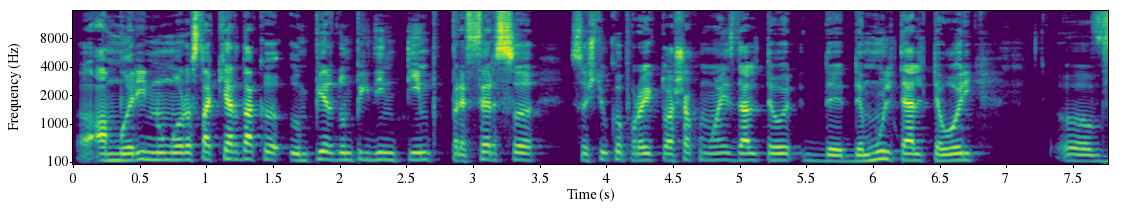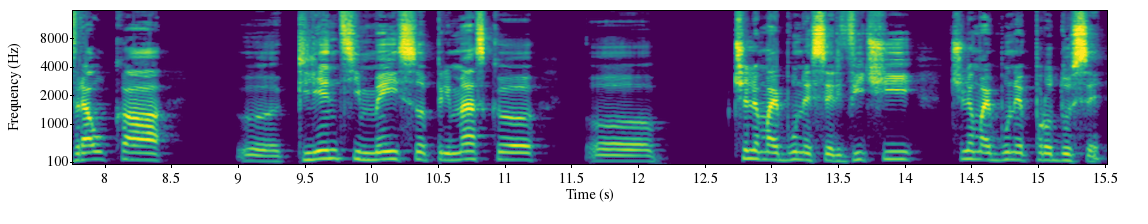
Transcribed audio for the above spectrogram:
am mărit numărul ăsta, chiar dacă îmi pierd un pic din timp, prefer să, să știu că proiectul, așa cum mai de, alte ori, de, de multe alte ori, uh, vreau ca uh, clienții mei să primească uh, cele mai bune servicii, cele mai bune produse.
